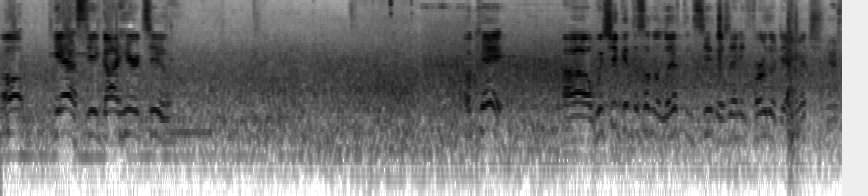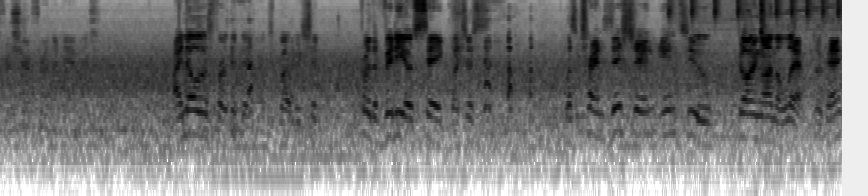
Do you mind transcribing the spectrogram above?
Oh, yeah, see, it got here too. Okay. Uh, we should get this on the lift and see if there's any further damage. There's for sure further damage. I know there's further damage, but we should, for the video's sake, let's just let's transition into going on the lift, okay?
